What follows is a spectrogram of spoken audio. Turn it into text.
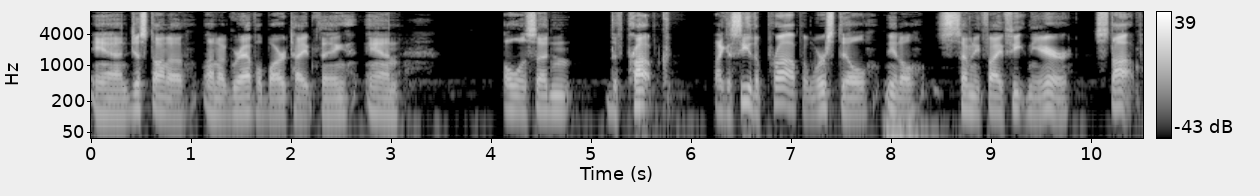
and just on a on a gravel bar type thing and all of a sudden the prop I can see the prop and we're still, you know, 75 feet in the air, stop.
